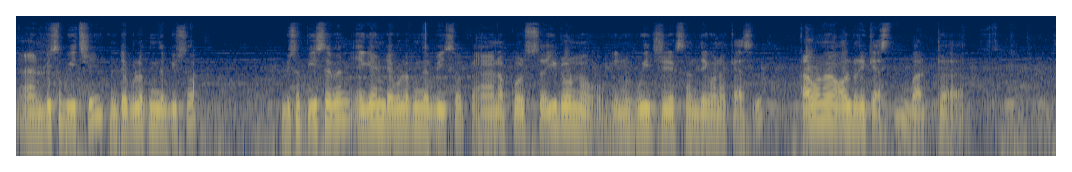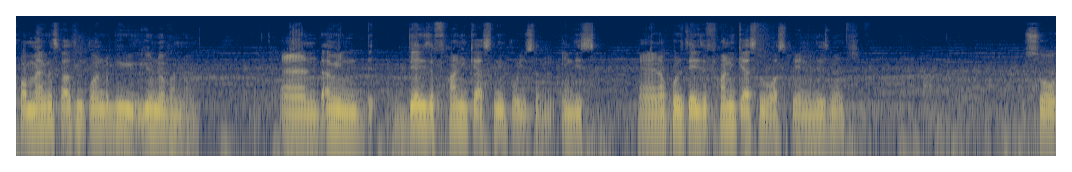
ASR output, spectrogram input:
And bishop e3 developing the bishop. Bishop e7 again developing the bishop. And of course uh, you don't know in which direction they're gonna castle. Caruana already castled but uh, from Magnus Carlsen point of view you never know and I mean th there is a funny castling position in this. And of course there is a funny castle was played in this match. So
